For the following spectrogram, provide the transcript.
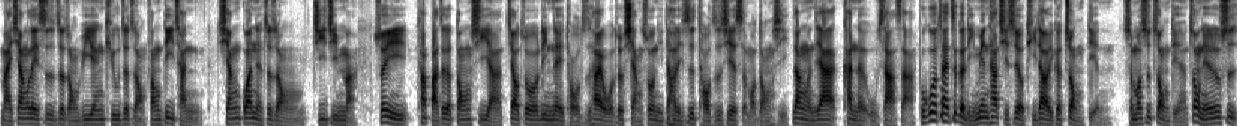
买像类似这种 VNQ 这种房地产相关的这种基金嘛。所以他把这个东西啊叫做另类投资，害我就想说你到底是投资些什么东西，让人家看得雾煞煞。不过在这个里面，他其实有提到一个重点，什么是重点？重点就是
